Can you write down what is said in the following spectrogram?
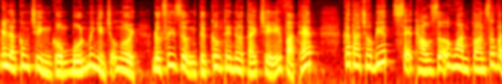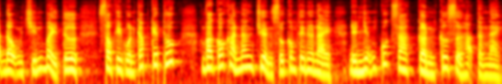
Đây là công trình gồm 40.000 chỗ ngồi, được xây dựng từ container tái chế và thép. Qatar cho biết sẽ tháo rỡ hoàn toàn sân vận động 974 sau khi World Cup kết thúc và có khả năng chuyển số container này đến những quốc gia cần cơ sở hạ tầng này.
